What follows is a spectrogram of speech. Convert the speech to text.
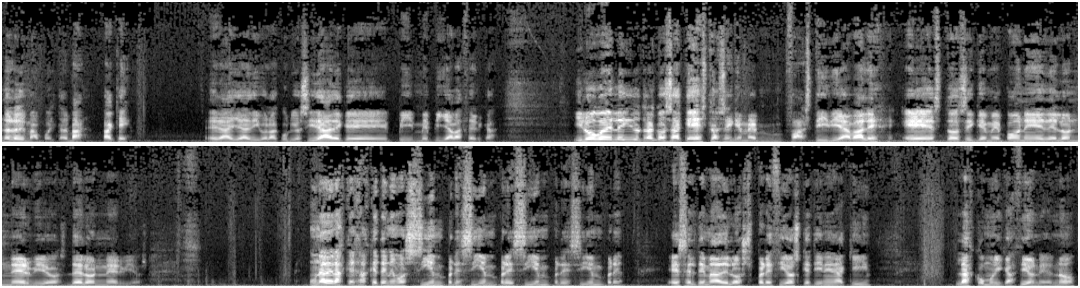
no le doy más vueltas, va, ¿para qué? Era, ya digo, la curiosidad de que me pillaba cerca. Y luego he leído otra cosa que esto sí que me fastidia, ¿vale? Esto sí que me pone de los nervios, de los nervios. Una de las quejas que tenemos siempre, siempre, siempre, siempre es el tema de los precios que tienen aquí las comunicaciones, ¿no?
